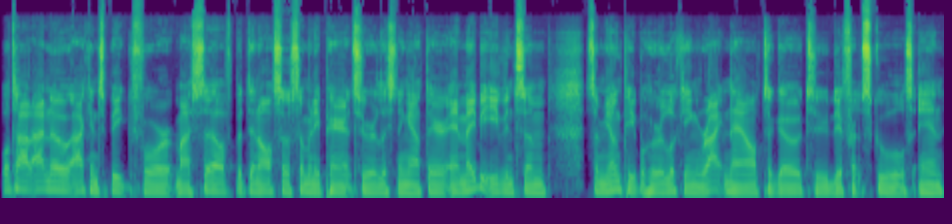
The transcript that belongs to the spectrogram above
Well, Todd, I know I can speak for myself, but then also so many parents who are listening out there, and maybe even some some young people who are looking right now to go to different schools. And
